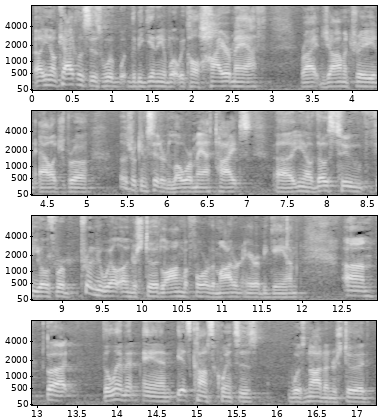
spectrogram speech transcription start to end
Uh, you know, calculus is the beginning of what we call higher math, right? Geometry and algebra. Those are considered lower math types. Uh, you know, those two fields were pretty well understood long before the modern era began. Um, but the limit and its consequences was not understood.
